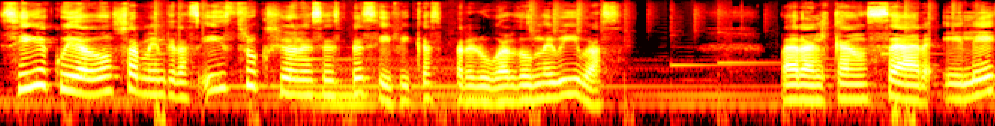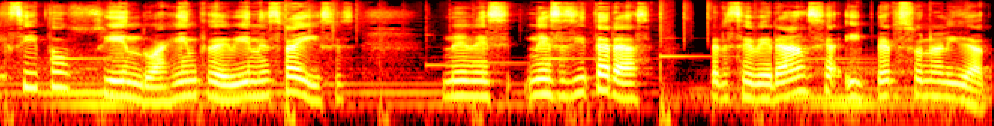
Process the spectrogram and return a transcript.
sigue cuidadosamente las instrucciones específicas para el lugar donde vivas. Para alcanzar el éxito siendo agente de bienes raíces, necesitarás perseverancia y personalidad.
